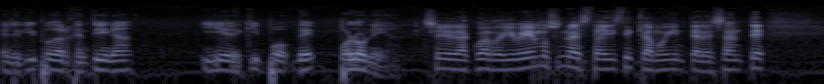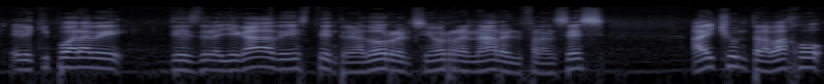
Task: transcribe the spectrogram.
el equipo de Argentina y el equipo de Polonia. Sí, de acuerdo. Y vemos una estadística muy interesante. El equipo árabe, desde la llegada de este entrenador, el señor Renard, el francés, ha hecho un trabajo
